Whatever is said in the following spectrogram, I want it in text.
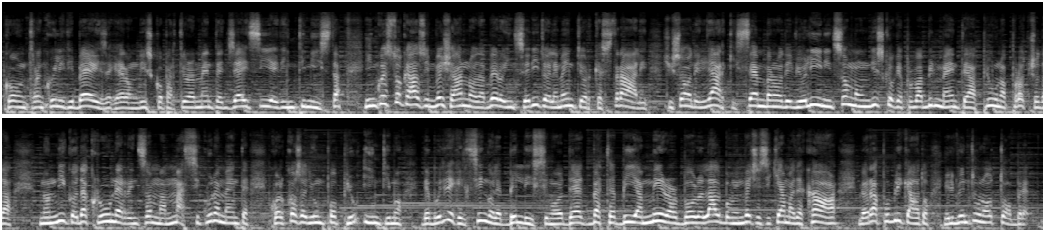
con Tranquility Base che era un disco particolarmente jazz ed intimista, in questo caso invece hanno davvero inserito elementi orchestrali, ci sono degli archi sembrano dei violini, insomma un disco che probabilmente ha più un approccio da, non dico da crooner, insomma, ma sicuramente qualcosa di un po' più intimo. Devo dire che il singolo è bellissimo, That Better Be a Mirror Ball, l'album invece si chiama The Car, verrà pubblicato il 21 ottobre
